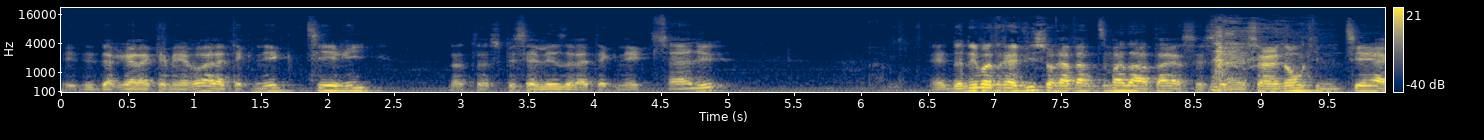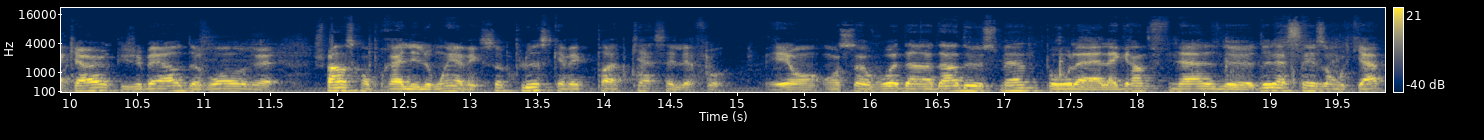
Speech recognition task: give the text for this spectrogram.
Et derrière la caméra, à la technique, Thierry, notre spécialiste de la technique. Salut! Euh, Donnez votre avis sur Avardima Dentaire. C'est, un, nom qui me tient à cœur. Puis j'ai bien hâte de voir. euh, je pense qu'on pourrait aller loin avec ça, plus qu'avec Podcast LFA. Et on, se revoit dans, deux semaines pour la, la grande finale de, de la saison 4.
